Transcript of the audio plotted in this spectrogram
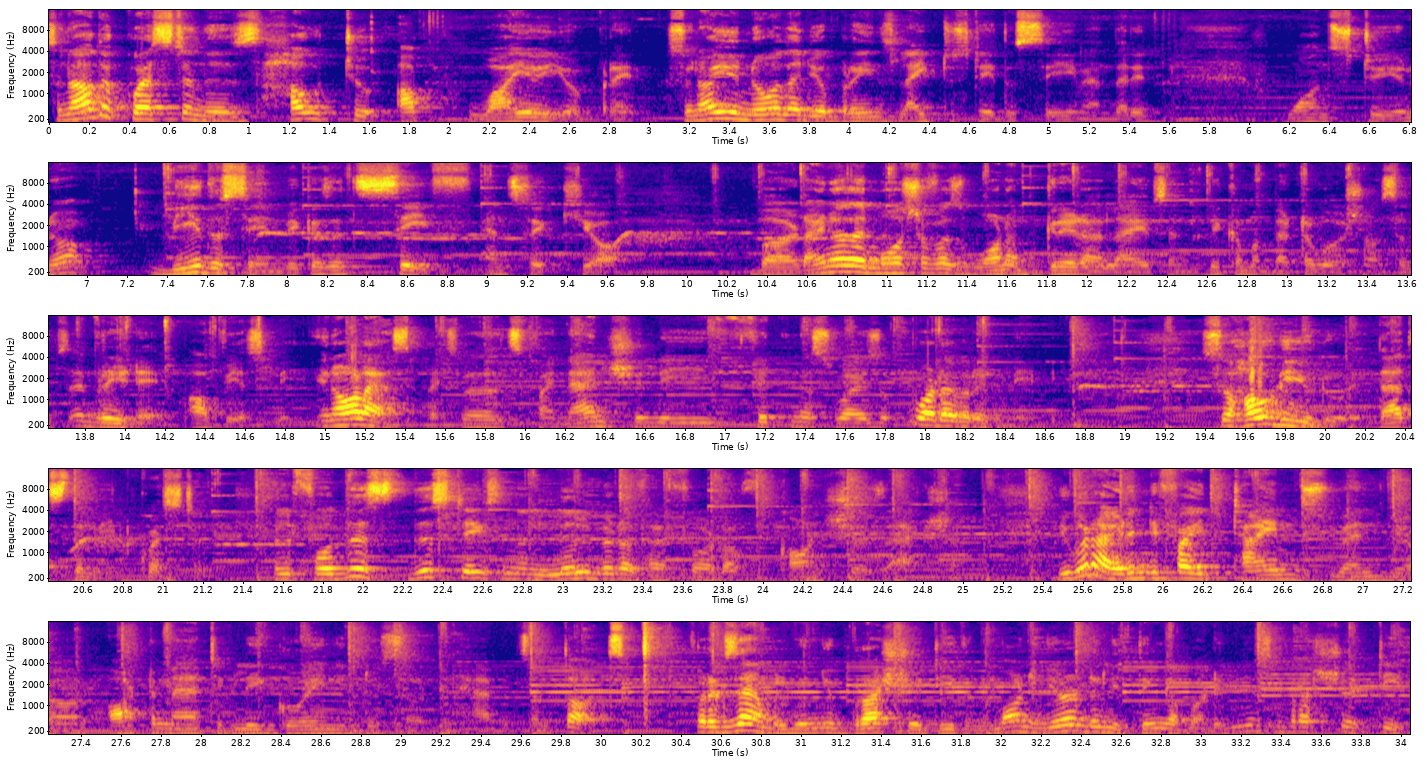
So now the question is how to upwire your brain. So now you know that your brains like to stay the same and that it wants to, you know, be the same because it's safe and secure. But I know that most of us want to upgrade our lives and become a better version of ourselves every day, obviously, in all aspects, whether it's financially, fitness wise, whatever it may be. So, how do you do it? That's the main question. Well, for this, this takes in a little bit of effort of conscious action. You got to identify times when you're automatically going into certain habits and thoughts. For example, when you brush your teeth in the morning, you don't really think about it, you just brush your teeth.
